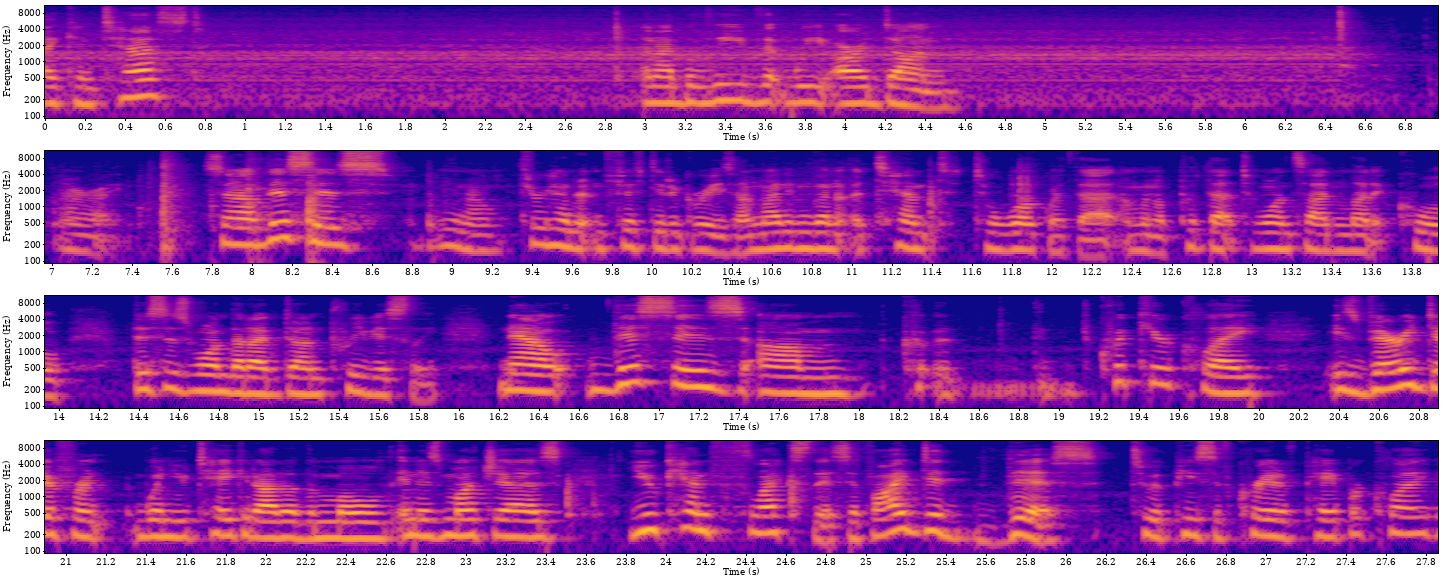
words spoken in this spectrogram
I can test, and I believe that we are done. All right. So now this is, you know, 350 degrees. I'm not even going to attempt to work with that. I'm going to put that to one side and let it cool. This is one that I've done previously. Now, this is um, quick cure clay is very different when you take it out of the mold in as much as you can flex this. If I did this to a piece of creative paper clay,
